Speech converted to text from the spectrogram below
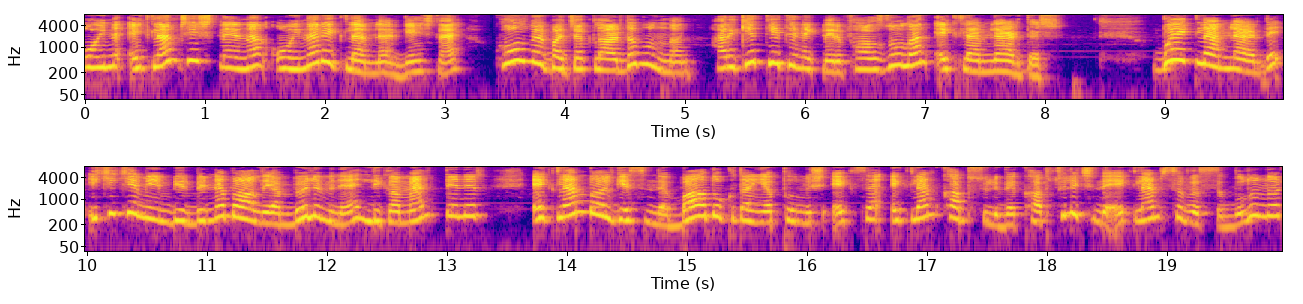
Oyna, eklem çeşitlerinden oynar eklemler gençler kol ve bacaklarda bulunan hareket yetenekleri fazla olan eklemlerdir. Bu eklemlerde iki kemiğin birbirine bağlayan bölümüne ligament denir. Eklem bölgesinde bağ dokudan yapılmış eklem kapsülü ve kapsül içinde eklem sıvısı bulunur.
